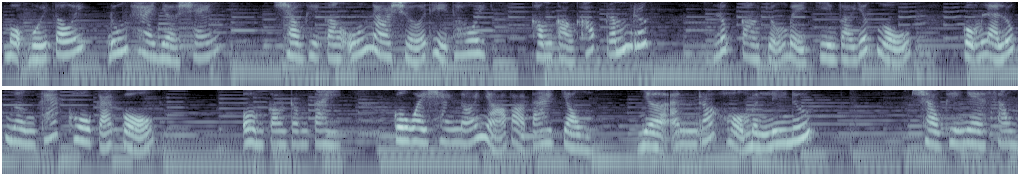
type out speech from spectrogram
Một buổi tối, đúng 2 giờ sáng, sau khi con uống no sữa thì thôi, không còn khóc rấm rứt. Lúc con chuẩn bị chìm vào giấc ngủ, cũng là lúc ngân khát khô cả cổ. Ôm con trong tay, cô quay sang nói nhỏ vào tai chồng, nhờ anh rót hộ mình ly nước. Sau khi nghe xong,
